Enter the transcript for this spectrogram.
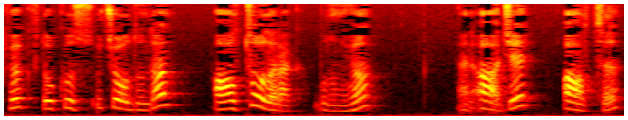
kök 9 3 olduğundan 6 olarak bulunuyor. Yani AC 6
